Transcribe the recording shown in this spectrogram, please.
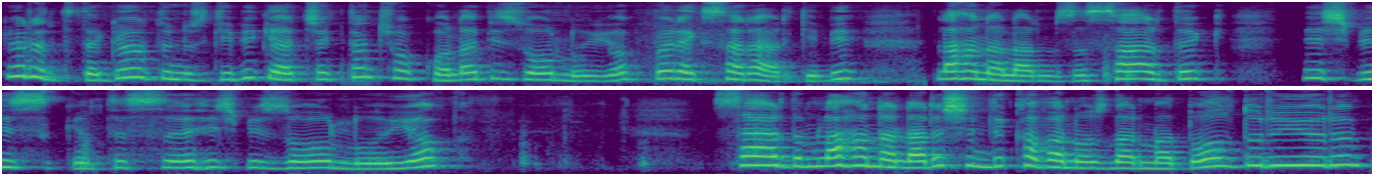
Görüntüde gördüğünüz gibi gerçekten çok kolay bir zorluğu yok. Börek sarar gibi lahanalarımızı sardık. Hiçbir sıkıntısı, hiçbir zorluğu yok. Sardım lahanaları şimdi kavanozlarıma dolduruyorum.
